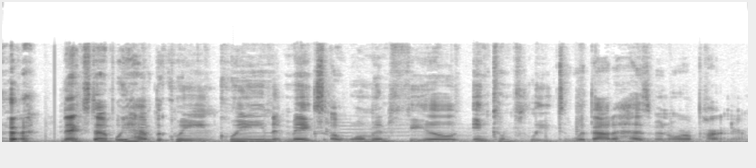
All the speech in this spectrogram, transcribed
Next up, we have the queen. Queen makes a woman feel incomplete without a husband or a partner.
